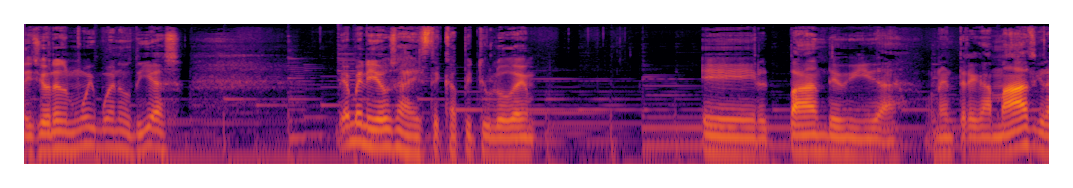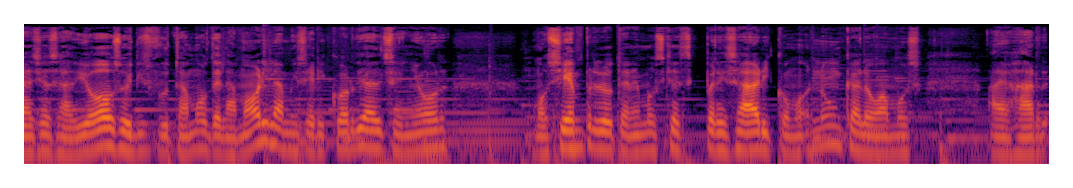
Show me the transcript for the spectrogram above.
Muy buenos días. Bienvenidos a este capítulo de El pan de vida. Una entrega más, gracias a Dios. Hoy disfrutamos del amor y la misericordia del Señor. Como siempre lo tenemos que expresar y como nunca lo vamos a dejar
